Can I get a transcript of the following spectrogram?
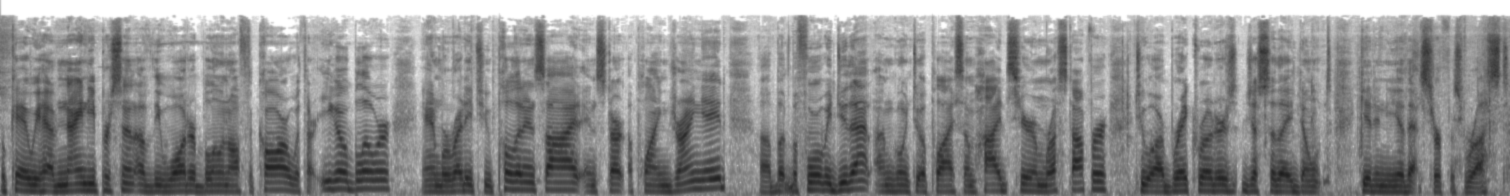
Okay, we have 90% of the water blown off the car with our ego blower and we're ready to pull it inside and start applying drying aid. Uh, but before we do that, I'm going to apply some Hyde Serum Rustopper to our brake rotors just so they don't get any of that surface rust.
